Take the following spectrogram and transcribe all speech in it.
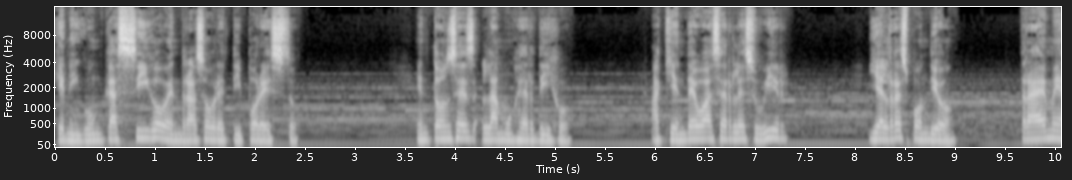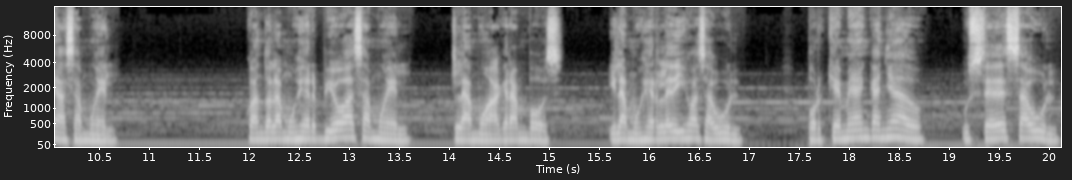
que ningún castigo vendrá sobre ti por esto. Entonces la mujer dijo, ¿A quién debo hacerle subir? Y él respondió, Tráeme a Samuel. Cuando la mujer vio a Samuel, clamó a gran voz, y la mujer le dijo a Saúl, ¿Por qué me ha engañado? Usted es Saúl.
